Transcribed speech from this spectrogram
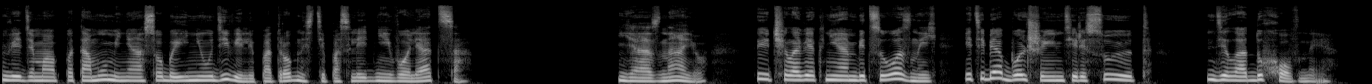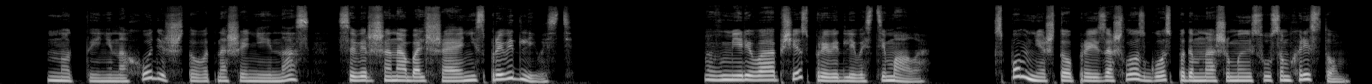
Видимо, потому меня особо и не удивили подробности последней воли отца. Я знаю, ты человек не амбициозный, и тебя больше интересуют дела духовные. Но ты не находишь, что в отношении нас совершена большая несправедливость? В мире вообще справедливости мало. Вспомни, что произошло с Господом нашим Иисусом Христом.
